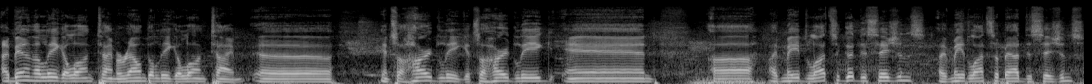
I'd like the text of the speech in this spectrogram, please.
I've been in the league a long time, around the league a long time. Uh, it's a hard league. It's a hard league, and uh, I've made lots of good decisions. I've made lots of bad decisions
